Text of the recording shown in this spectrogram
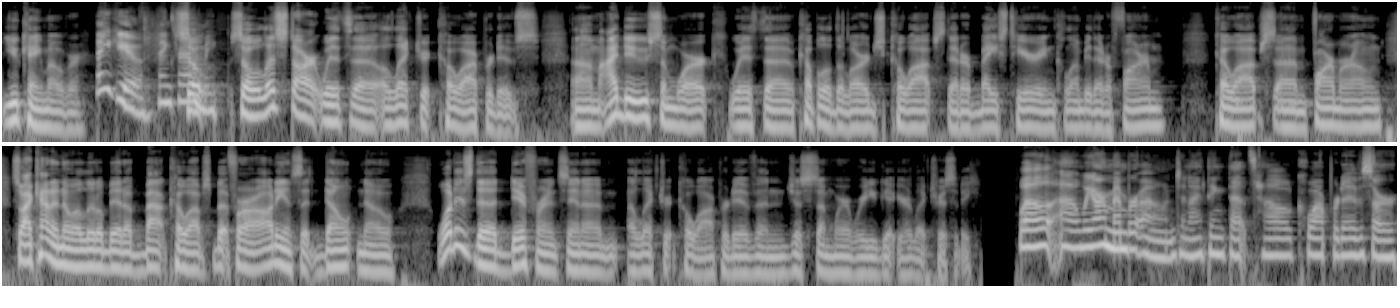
you came over. Thank you. Thanks for so, having me. So let's start with uh, electric cooperatives. Um, I do some work with uh, a couple of the large co ops that are based here in Columbia that are farm co-ops, um, farmer-owned. So I kind of know a little bit about co-ops, but for our audience that don't know, what is the difference in an electric cooperative and just somewhere where you get your electricity? Well, uh, we are member owned, and I think that's how cooperatives are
